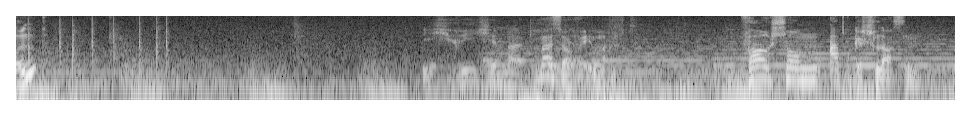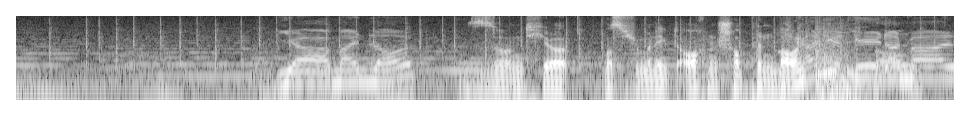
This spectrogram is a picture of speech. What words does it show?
Und? Ich rieche Magie. Was auch immer. Forschung abgeschlossen. Ja, mein Lord. So, und hier muss ich unbedingt auch einen Shop hinbauen. Kann ich dann mal.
